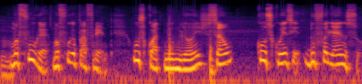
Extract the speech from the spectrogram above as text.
uma fuga, uma fuga para a frente. Os 4 mil milhões são consequência do falhanço.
